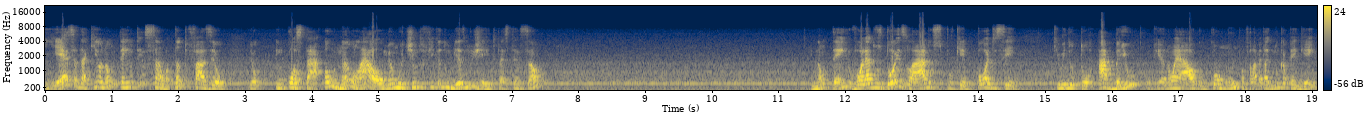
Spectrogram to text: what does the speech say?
E essa daqui eu não tenho tensão, ó. tanto faz eu eu encostar ou não lá, ó, o meu multímetro fica do mesmo jeito. Presta atenção. Não tem. Vou olhar dos dois lados, porque pode ser que o indutor abriu, o que não é algo comum, para falar a verdade, nunca peguei,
